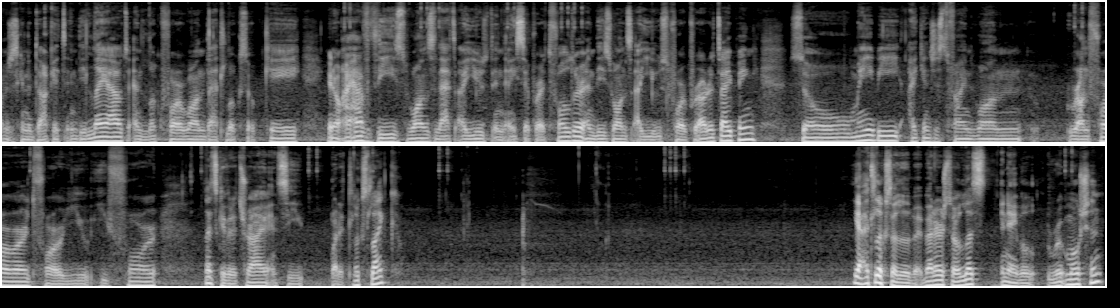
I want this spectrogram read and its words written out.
I'm just going to dock it in the layout and look for one that looks okay. You know, I have these ones that I used in a separate folder and these ones I use for prototyping. So maybe I can just find one run forward for UE4. Let's give it a try and see what it looks like. Yeah, it looks a little bit better. So let's enable root motion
